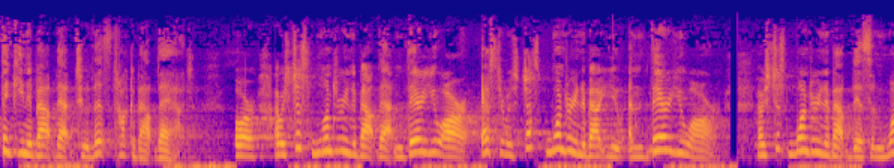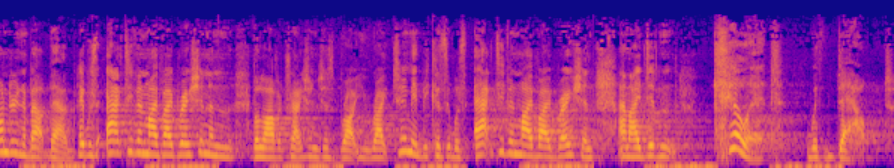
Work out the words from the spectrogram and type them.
thinking about that too. Let's talk about that. Or I was just wondering about that. And there you are. Esther was just wondering about you. And there you are. I was just wondering about this and wondering about that. It was active in my vibration and the law of attraction just brought you right to me because it was active in my vibration and I didn't kill it with doubt.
